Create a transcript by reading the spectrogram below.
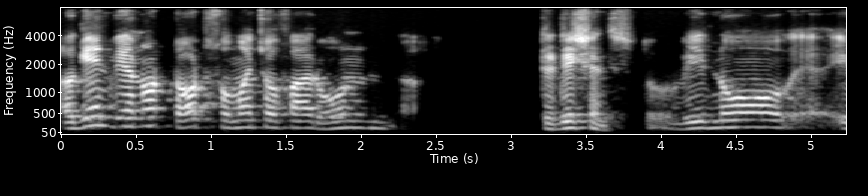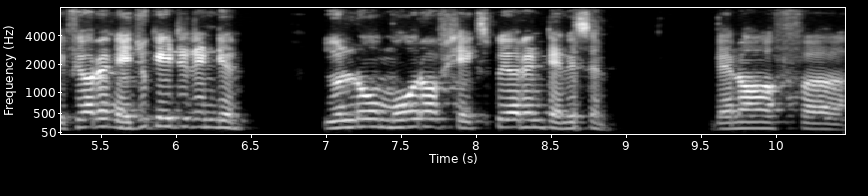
Again, we are not taught so much of our own uh, traditions. So we know if you're an educated Indian, you'll know more of Shakespeare and Tennyson than of uh,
